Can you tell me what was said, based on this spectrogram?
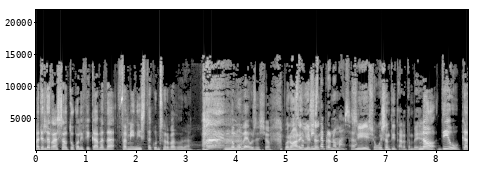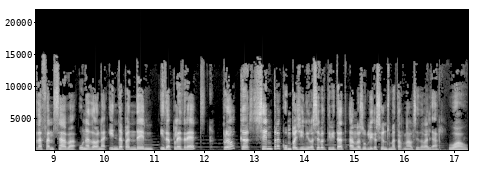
Matilde Ras s'autoqualificava de feminista conservadora. Com ho veus, això? Bueno, és ara jo he feminista, sen- però no massa. Sí, això ho he sentit ara també. eh? No, diu que defensava una dona independent i de ple dret, però que sempre compagini la seva activitat amb les obligacions maternals i de la llar. Uau.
